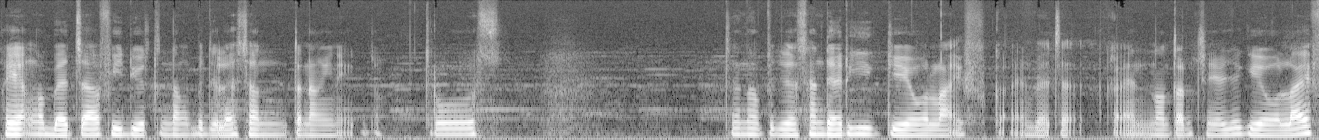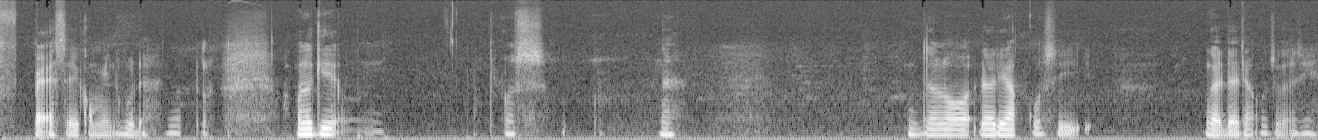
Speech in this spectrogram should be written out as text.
kayak ngebaca video tentang penjelasan tentang ini gitu. Terus channel penjelasan dari Geolife. Kalian baca kalian nonton sini aja Geolife PSE Kominfo dah. Apalagi ya? Terus nah. Kalau dari aku sih nggak dari aku juga sih.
